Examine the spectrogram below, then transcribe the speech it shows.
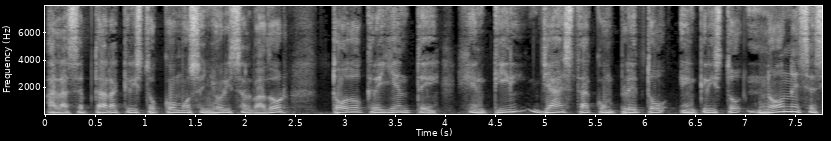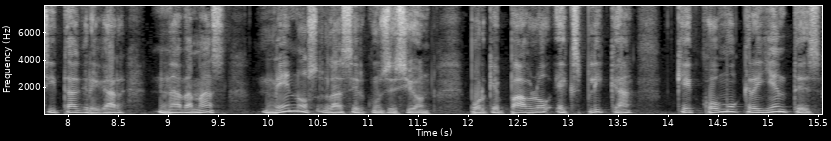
Al aceptar a Cristo como Señor y Salvador, todo creyente gentil ya está completo en Cristo, no necesita agregar nada más menos la circuncisión, porque Pablo explica que como creyentes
